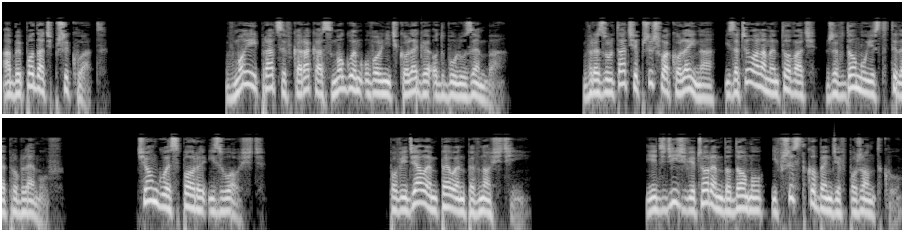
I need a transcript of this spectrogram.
Aby podać przykład. W mojej pracy w Caracas mogłem uwolnić kolegę od bólu zęba. W rezultacie przyszła kolejna i zaczęła lamentować, że w domu jest tyle problemów. Ciągłe spory i złość. Powiedziałem pełen pewności. Jedź dziś wieczorem do domu i wszystko będzie w porządku.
